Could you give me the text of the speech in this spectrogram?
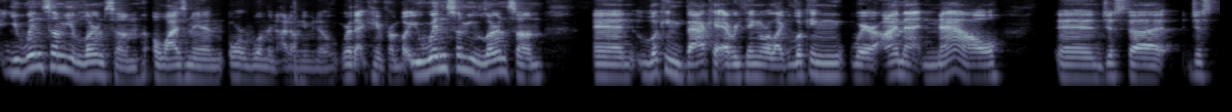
you win some you learn some. A wise man or woman i don't even know where that came from but you win some you learn some. And looking back at everything or like looking where i'm at now and just uh just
